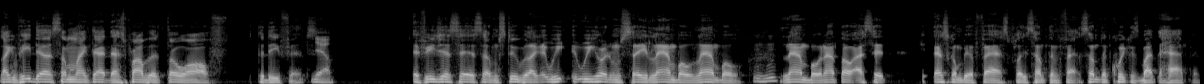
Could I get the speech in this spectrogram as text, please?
like if he does something like that, that's probably to throw off the defense. Yeah. If he just says something stupid, like we we heard him say Lambo, Lambo, Mhm. Lambo, and I thought I said that's gonna be a fast play. Something fast, something quick is about to happen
